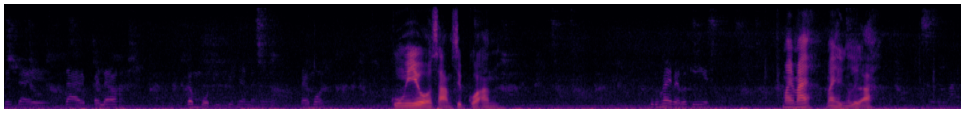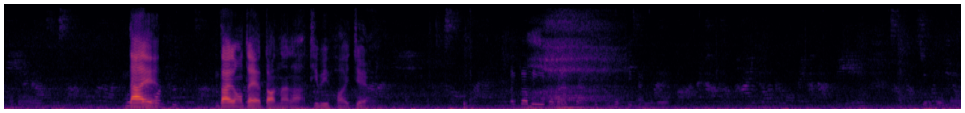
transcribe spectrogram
ไม่ใช่ได้ไปแล้วก็หมดอีกไม่ใช่แล้วไดมอนด์กูมีอยู่สามสิบกว่าอันกู ให้ไปเมื่อกี้ไงไม่ไม่ไม่ถึงเหลืออ๋อได้มอนด์สิได้ตั้งแต่ตอนนั้นละที่พี่พลอยแจงแล้วก็มีประมาณสามสิบหกสิบอันเลยเดี๋ยวหมดแล้ว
